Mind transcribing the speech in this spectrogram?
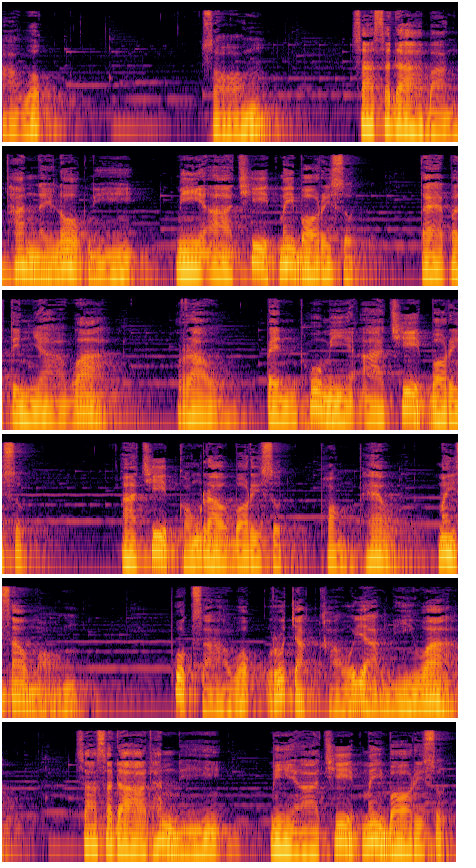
าวก 2. ศาสดาบางท่านในโลกนี้ มีอาชีพไม่บริสุทธิ์ แต่ปฏิญญาว่า เราเป็นผู้มีอาชีพบริสุทธิ์ อาชีพของเราบริสุทธิ์ผ่องแผ้วไม่เศร้าหมอง พวกสาวกรู้จักเขาอย่างนี้ว่า ศาสดาท่านนี้มีอาชีพไม่บริสุทธิ์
